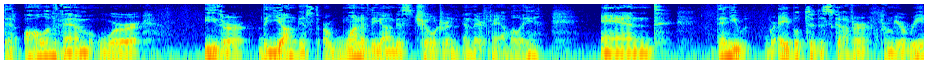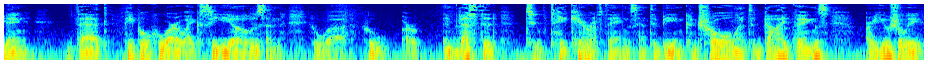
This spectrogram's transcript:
that all of them were either the youngest or one of the youngest children in their family. And then you were able to discover from your reading that people who are like CEOs and who uh, who are invested to take care of things and to be in control and to guide things are usually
